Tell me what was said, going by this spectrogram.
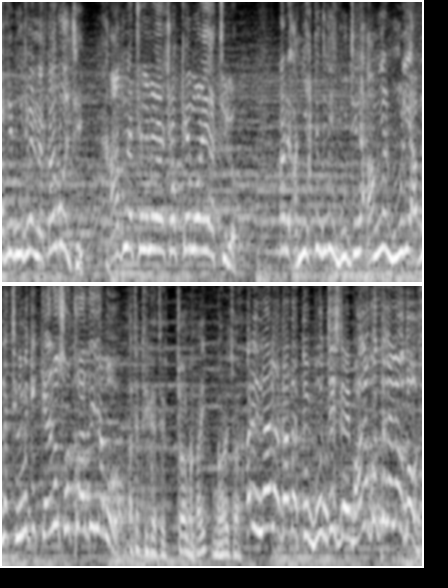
আপনি বুঝবেন না তাও বলছি। আপনার ছেলেমেয়েরা শখ খেয়ে মরে যাচ্ছিল। আর আমি একটা জিনিস বুঝছি না আমি আর মৌলি আপনার ছেলেমেয়েকে কেন শখ খাওয়াতে যাব? আচ্ছা ঠিক আছে চল ভাই ঘরে চল। আরে না না দাদা তুই বুঝছিস না ভালো করতে গেলেও দোষ।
